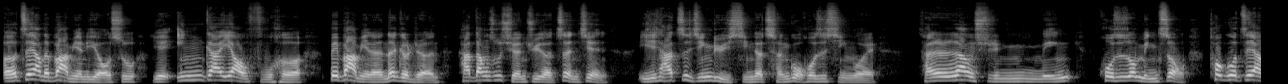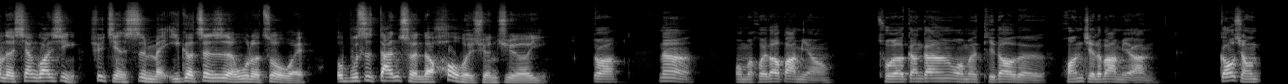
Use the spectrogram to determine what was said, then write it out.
而这样的罢免理由书也应该要符合被罢免的那个人他当初选举的证件，以及他至今履行的成果或是行为，才能让选民或者说民众透过这样的相关性去检视每一个政治人物的作为，而不是单纯的后悔选举而已。对啊，那我们回到罢免哦。除了刚刚我们提到的黄杰的罢免案，高雄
